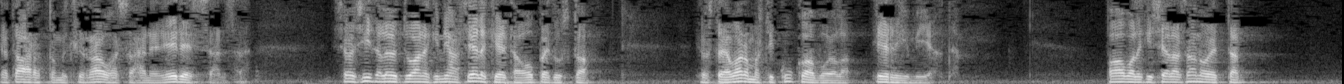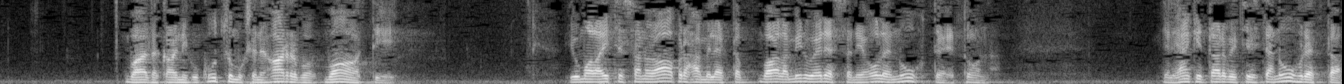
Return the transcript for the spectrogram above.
ja tahrattomiksi rauhassa hänen edessänsä. Se on, siitä löytyy ainakin ihan selkeää opetusta, josta ei varmasti kukaan voi olla eri mieltä. Paavalikin siellä sanoi, että vaeltakaa niin kuin kutsumuksenne arvo vaatii. Jumala itse sanoi Abrahamille, että vailla minun edessäni ja ole nuhteeton. Eli hänkin tarvitsi sitä nuhdetta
